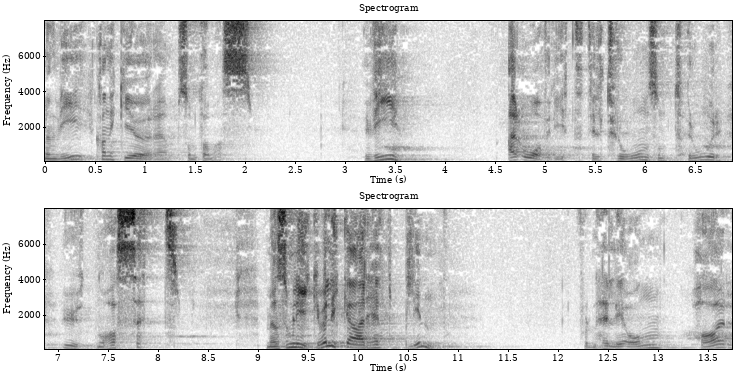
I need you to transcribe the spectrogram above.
men vi kan ikke gjøre som Thomas. Vi er overgitt til troen som tror uten å ha sett, men som likevel ikke er helt blind. For Den hellige ånd har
